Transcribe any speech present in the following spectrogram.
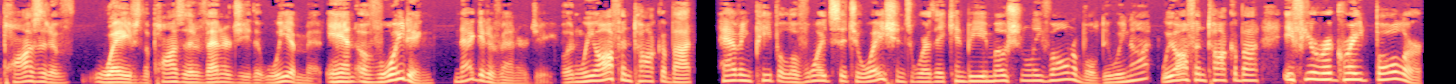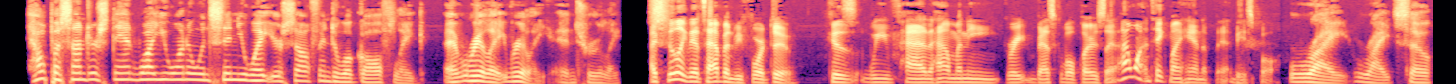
positive waves, the positive energy that we emit and avoiding negative energy. And we often talk about having people avoid situations where they can be emotionally vulnerable, do we not? We often talk about if you're a great bowler, help us understand why you want to insinuate yourself into a golf league. Uh, really, really, and truly. I feel like that's happened before too because we've had how many great basketball players say, I want to take my hand up at baseball. Right, right. So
